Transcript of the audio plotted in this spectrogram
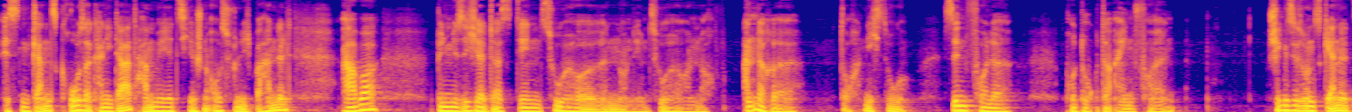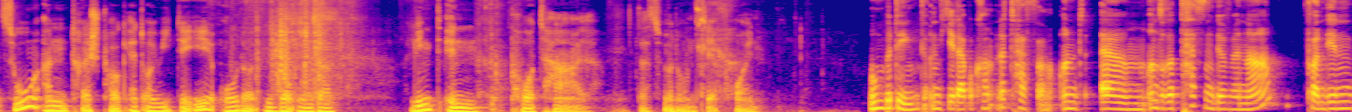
ist ein ganz großer Kandidat, haben wir jetzt hier schon ausführlich behandelt. Aber bin mir sicher, dass den Zuhörerinnen und den Zuhörern noch andere, doch nicht so sinnvolle Produkte einfallen. Schicken Sie es uns gerne zu an trashtalk.euvid.de oder über unser LinkedIn-Portal. Das würde uns sehr freuen. Unbedingt. Und jeder bekommt eine Tasse. Und ähm, unsere Tassengewinner von den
